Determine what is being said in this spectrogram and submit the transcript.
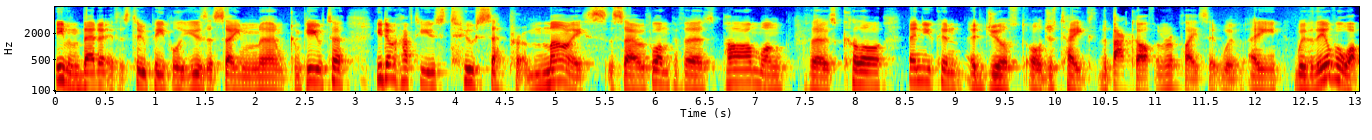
Even better, if there's two people who use the same um, computer, you don't have to use two separate mice. So if one prefers palm, one prefers claw, then you can adjust or just take the back off and replace it with a with the other one.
